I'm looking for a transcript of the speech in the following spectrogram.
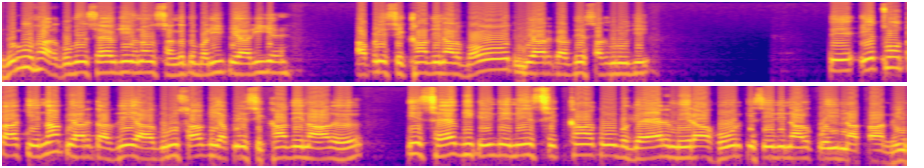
ਗੁਰੂ ਹਰਗੋਬਿੰਦ ਸਾਹਿਬ ਜੀ ਉਹਨਾਂ ਨੂੰ ਸੰਗਤ ਬੜੀ ਪਿਆਰੀ ਹੈ। ਆਪਣੇ ਸਿੱਖਾਂ ਦੇ ਨਾਲ ਬਹੁਤ ਪਿਆਰ ਕਰਦੇ ਸਤਿਗੁਰੂ ਜੀ। ਤੇ ਇਥੋਂ ਤੱਕ ਇੰਨਾ ਪਿਆਰ ਕਰਦੇ ਆ ਗੁਰੂ ਸਾਹਿਬ ਜੀ ਆਪਣੇ ਸਿੱਖਾਂ ਦੇ ਨਾਲ ਇਹ ਸਾਹਿਬ ਜੀ ਕਹਿੰਦੇ ਨੇ, ਸਿੱਖਾਂ ਤੋਂ ਬਗੈਰ ਮੇਰਾ ਹੋਰ ਕਿਸੇ ਦੇ ਨਾਲ ਕੋਈ ਨਾਤਾ ਨਹੀਂ।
